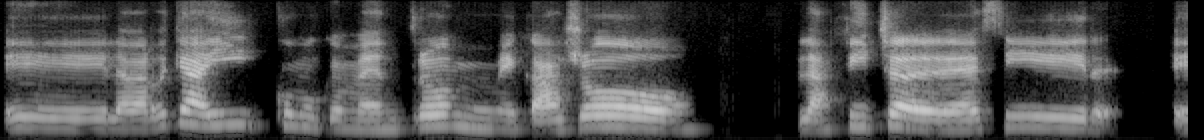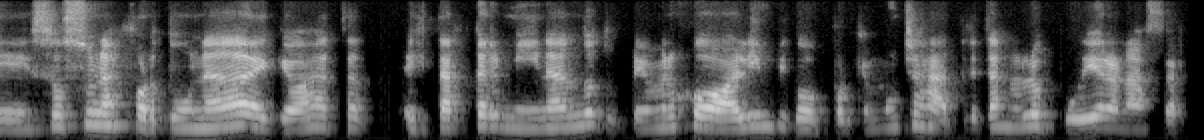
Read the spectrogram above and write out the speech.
eh, la verdad que ahí como que me entró, me cayó la ficha de decir, eh, sos una afortunada de que vas a estar, terminando tu primer juego olímpico, porque muchas atletas no lo pudieron hacer.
